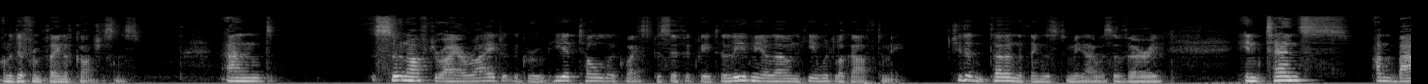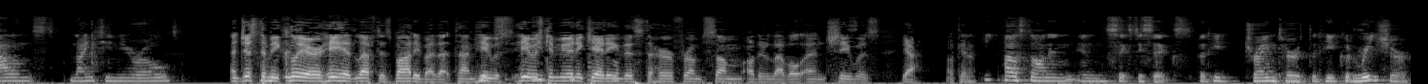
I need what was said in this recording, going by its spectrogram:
on a different plane of consciousness. And soon after I arrived at the group, he had told her quite specifically to leave me alone, he would look after me. She didn't tell anything this to me. I was a very intense, unbalanced 19 year old. And just to be clear, he had left his body by that time. He was he was communicating this to her from some other level, and she was yeah okay Yeah, he passed on in, in 66, but he trained her that he could reach her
